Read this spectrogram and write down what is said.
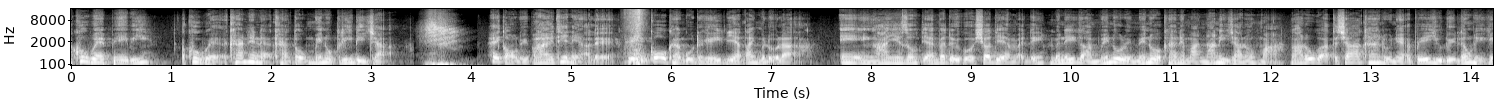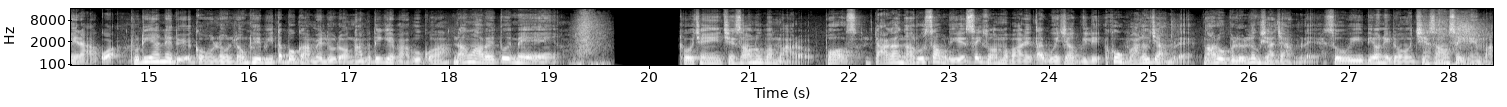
အခုပဲပေးပြီးအခုပဲအခန်း2နဲ့အခန်း3မင်းတို့ဂရီတီကြဟဲ့ကောင်တွေဘာဖြစ်နေရလဲဟေးကိုယ့်အခန်းကိုတကယ်ကြီးပြန်တိုက်မလို့လား အင်းငါရင်ဆုံးတံဘက်တွေကိုရှော့တရမယ်လေမနေ့ကမင်းတို့တွေမင်းတို့အခန်းထဲမှာနားနေကြတော့မှငါတို့ကတခြားအခန်းတွေနဲ့အပေးယူတွေလုံနေခဲ့တာကွာဒုတိယနှစ်တွေအကုန်လုံးလုံထွေးပြီးတပ်ပုတ်ကမယ်လို့တော့ငါမသိခဲ့ပါဘူးကွာနောက်မှပဲတွေ့မယ် ထိုချိန်ဂျင်ဆောင်တို့ဘက်မှာတော့ boss ဒါကငါတို့စောင့်နေတဲ့စိတ်ဆွမ်းမပါတဲ့တိုက်ပွဲရောက်ပြီလေအခုဘာလုပ်ကြမလဲငါတို့ဘယ်လိုလှုပ်ရှားကြမလဲဆိုပြီးတယောနေတော့ဂျင်ဆောင်စိတ်ထဲမှာ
